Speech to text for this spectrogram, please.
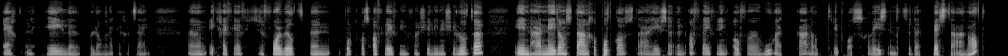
echt een hele belangrijke gaat zijn. Um, ik geef je eventjes een voorbeeld. Een podcastaflevering van Charlene Charlotte. In haar Nederlandstalige podcast, daar heeft ze een aflevering over hoe haar kano-trip was geweest. En dat ze de pesten aan had.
